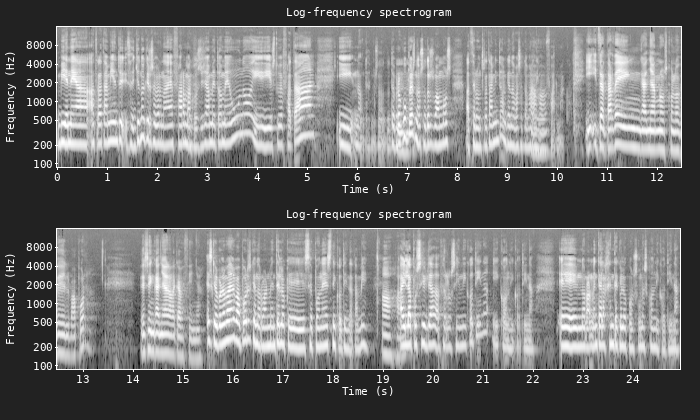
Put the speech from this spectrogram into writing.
viene a, a tratamiento y dice, yo no quiero saber nada de fármacos, yo ya me tomé uno y estuve fatal y no, no, te preocupes, nosotros vamos a hacer un tratamiento en el que no vas a tomar Ajá. ningún fármaco. Y, y tratar de engañarnos con lo del vapor es engañar a la cabeceña. Es que el problema del vapor es que normalmente lo que se pone es nicotina también. Ajá. Hay la posibilidad de hacerlo sin nicotina y con nicotina. Eh, normalmente la gente que lo consume es con nicotina.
